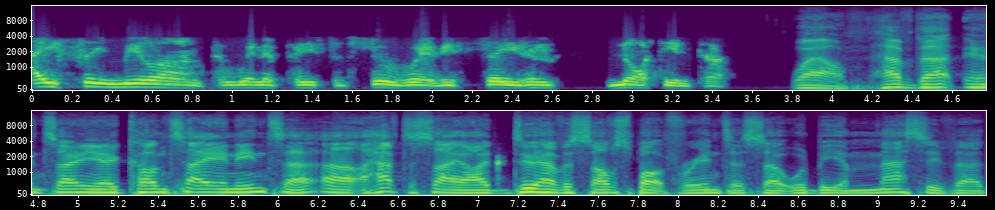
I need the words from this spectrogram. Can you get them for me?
AC Milan to win a piece of silverware this season, not Inter. Wow, have that Antonio Conte and Inter. Uh, I have to say, I do have a soft spot for Inter, so it would be a massive uh,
